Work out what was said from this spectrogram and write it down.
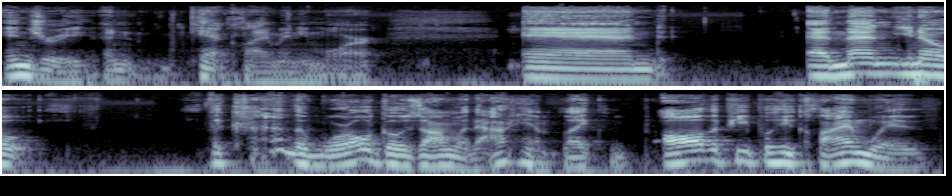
injury and can't climb anymore, and and then you know, the kind of the world goes on without him. Like all the people he climbed with,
